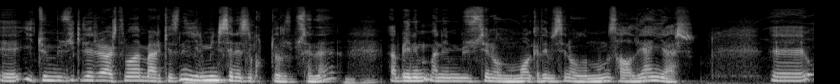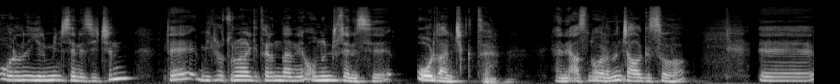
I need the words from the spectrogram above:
e, İTÜ Müzik İleri Araştırmalar Merkezi'nin 20. senesini kutluyoruz bu sene. Hı hı. Ya benim hani müzisyen olmamı, akademisyen olmamı sağlayan yer. E, oranın 20. senesi için de mikrotonal gitarından hani 10. senesi oradan çıktı. Hı hı. Yani aslında oranın çalgısı o. Ee,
